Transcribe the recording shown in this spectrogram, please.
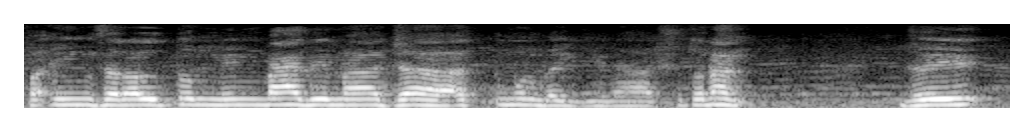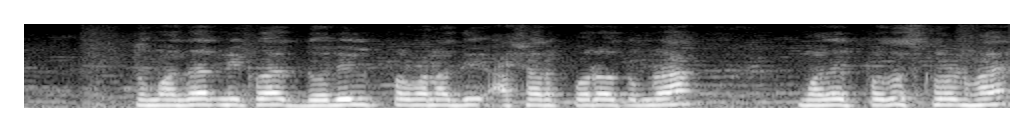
ফাইন জালালতুম মিন বাদি মা জাআতকুমুল বায়িনাত সুতরাং যদি তোমাদের নিকট দলিল প্রমাণাদি আসার পরেও তোমরা তোমাদের প্রদস্খলন হয়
